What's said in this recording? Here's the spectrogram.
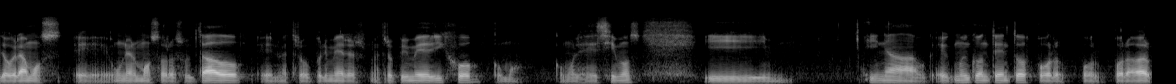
logramos eh, un hermoso resultado, eh, nuestro, primer, nuestro primer hijo, como, como les decimos, y, y nada, eh, muy contentos por, por, por, haber,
